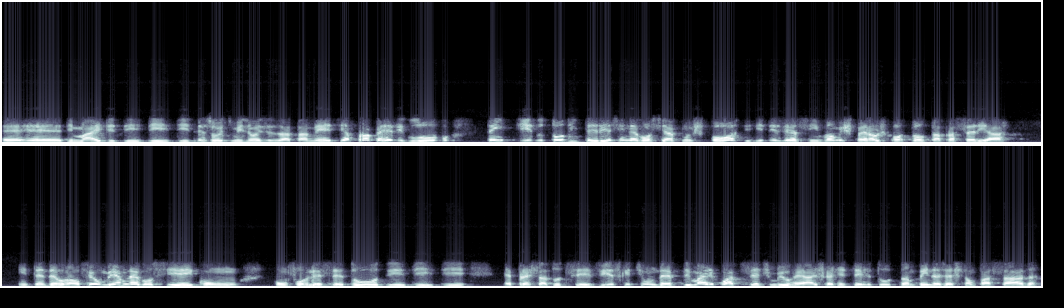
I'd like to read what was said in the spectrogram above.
é, é, de mais de, de, de 18 milhões exatamente, e a própria Rede Globo tem tido todo interesse em negociar com o esporte e dizer assim, vamos esperar o esporte voltar para a Série A. Entendeu, Ralf? Eu mesmo negociei com um, com um fornecedor de, de, de é, prestador de serviço que tinha um débito de mais de 400 mil reais que a gente herdou também da gestão passada,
